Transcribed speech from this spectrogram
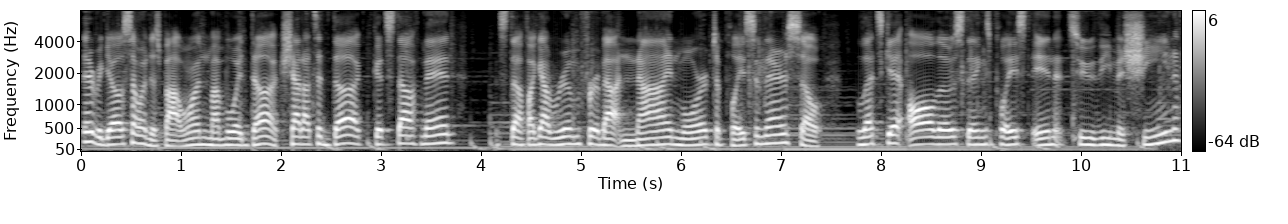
there we go. Someone just bought one. My boy Duck. Shout out to Duck. Good stuff, man. Good stuff. I got room for about nine more to place in there. So Let's get all those things placed into the machine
